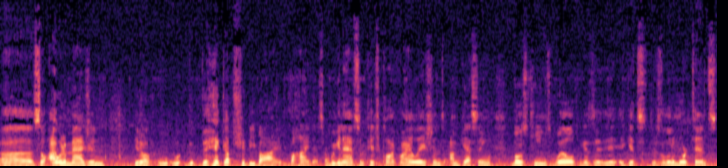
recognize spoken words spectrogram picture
Uh, so I would imagine, you know, w- w- the hiccups should be behind, behind us. Are we going to have some pitch clock violations? I'm guessing most teams will because it, it it gets there's a little more tense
